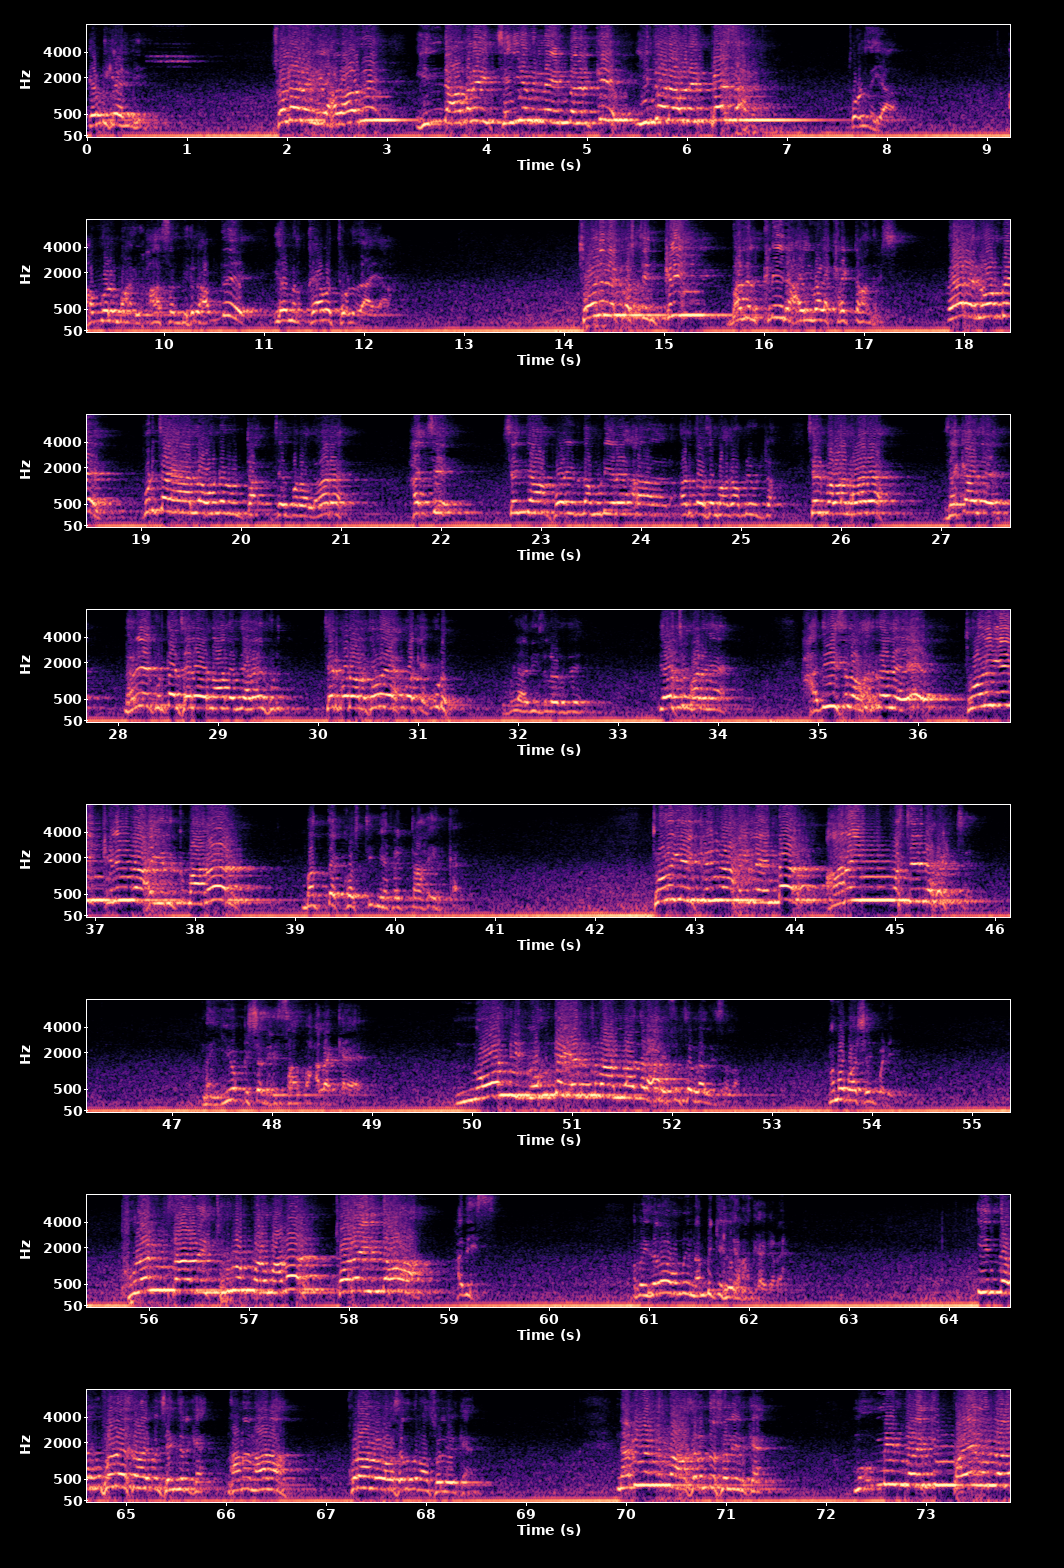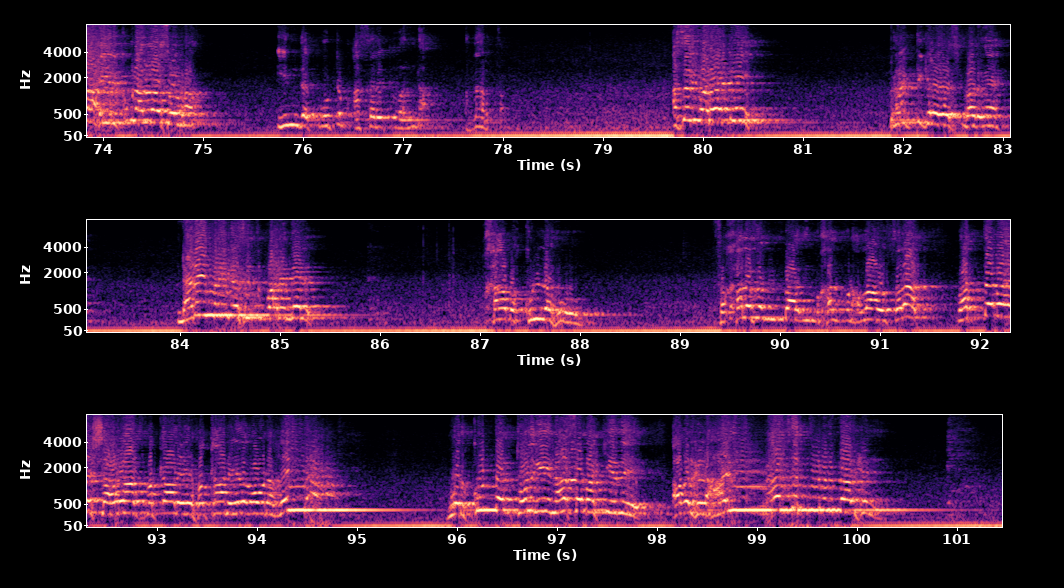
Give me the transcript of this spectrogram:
எப்படி கேள்வி? சொல்றாரு அதாவது இந்த அமலை செய்யவில்லை என்பதற்கு இன்னொரு அமலை பேச. தொழுதியா? அவ்வளவு ஹாசபிகள் அப்து ஏமல் கேவ தொழுதாயா? தொழுத கொஸ்டின் கிளீன் பதில் கிளியர் ஐவேளை கரெக்டாக வந்துருச்சு. வேற நோம்பு பிடிச்சாங்க எல்லாம் ஒன்று விட்டான். சரி பரவாயில்ல. வேற ஹச்சு செஞ்சான் போயிருந்தா முடியல. அடுத்த வருஷம் பார்க்க அப்படி விட்டான். சரி பரவாயில்ல. வேற ஜக்காது நிறைய கொடுத்தா சரி ஒரு நாலஞ்சு நிறைய கொடு. சரி பரவாயில்ல. தொழுக ஓகே கொடு. இவ்வளோ ஹதீஸ்ல வருது. யோசிச்சு பாருங்க. ஹதீஸ்ல வர்றது தொழுகை கிளீனாக இருக்குமானால் மற்ற கொஸ்டின் எஃபெக்டாக இருக்காது. தொழுகை கிளீனாக இல்லை என்றால் அனைத்து கொஸ்டின் எஃபெக்ட் நான் ஹிசாப் அலக்க நோண்டி நொந்த எழுத்துனாங்கிறார் ரசூல் ஸல்லல்லாஹு அலைஹி சொல்லலாம் நம்ம பாஷைப்படி. புலன் சாதை துருவப்படுமானால் தொலைந்தான் ஹதீஸ். அப்ப இதெல்லாம் ஒண்ணு நம்பிக்கை இல்லையா நான் கேட்கிறேன் இந்த உபதேசம் இப்ப செஞ்சிருக்கேன். நானா நானா? குரானோட வசனத்தை நான் சொல்லியிருக்கேன். நபிகள் வசனத்தை சொல்லியிருக்கேன். முக்மீன்களுக்கு பயனுள்ளதாக இருக்கும் நல்லா சொல்றான் இந்த கூட்டம் அசருக்கு வந்தா அதான் அர்த்தம் அசருக்கு வராட்டி பிராக்டிக்கலா யோசிச்சு பாருங்க நடைமுறை யோசித்து பாருங்கள் خاب كله فخلف من بعدهم خلف الله الصلاة واتبع الشهوات فكان فكان يدعون غيا ஒரு கூட்டம் தொழுகையை நாசமாக்கியது அவர்கள் அழிவு நாசத்தில் இருந்தார்கள்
